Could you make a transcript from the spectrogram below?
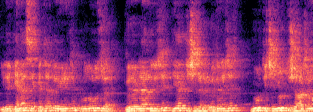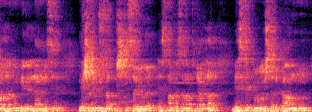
ile genel sekreter ve yönetim kurulumuzca görevlendirecek diğer kişilere ödenecek yurt içi yurt dışı harcamalarının belirlenmesi 5362 sayılı Esnaf ve Sanatkarlar Meslek Kuruluşları Kanunu'nun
